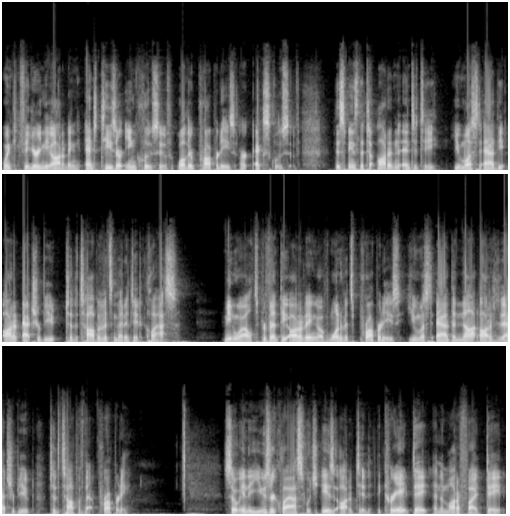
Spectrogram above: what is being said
When configuring the auditing, entities are inclusive while their properties are exclusive. This means that to audit an entity, you must add the audit attribute to the top of its metadata class. Meanwhile, to prevent the auditing of one of its properties, you must add the not audited attribute to the top of that property. So in the user class, which is audited, the create date and the modified date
